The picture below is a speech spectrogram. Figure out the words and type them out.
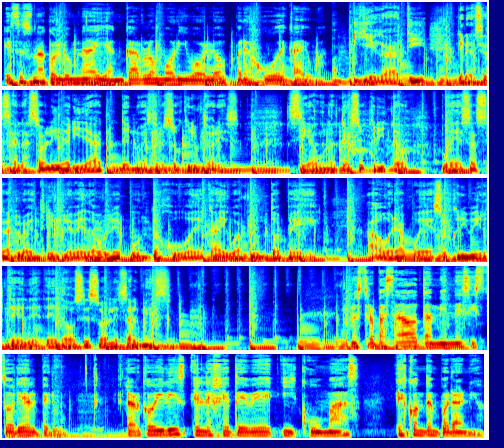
Esta es una columna de Giancarlo Moribolo para Jugo de Caigua. Y llega a ti gracias a la solidaridad de nuestros suscriptores. Si aún no te has suscrito, puedes hacerlo en www.jugodecaigua.pe. Ahora puedes suscribirte desde 12 soles al mes. Nuestro pasado también es historia del Perú. El arco iris LGTBIQ es contemporáneo,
